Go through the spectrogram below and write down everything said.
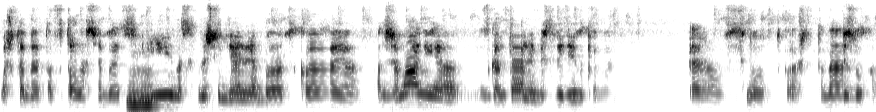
ну, чтобы это в тонусе быть. Mm-hmm. И на следующий день меня было такое отжимание с гантелями, с резинками скажем, ну, что-то на безухо.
